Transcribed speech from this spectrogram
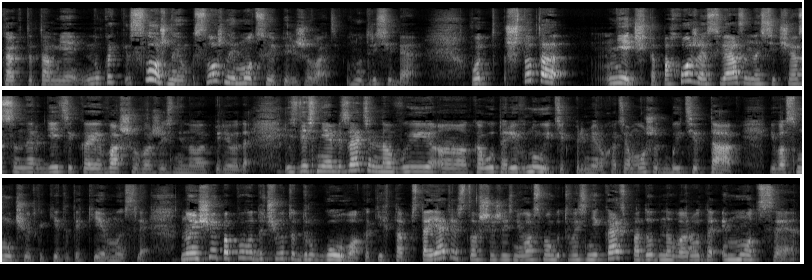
как-то там, ну, как, сложные, сложные эмоции переживать внутри себя. Вот что-то нечто похожее связано сейчас с энергетикой вашего жизненного периода. И здесь не обязательно вы э, кого-то ревнуете, к примеру, хотя может быть и так, и вас мучают какие-то такие мысли. Но еще и по поводу чего-то другого, каких-то обстоятельств вашей жизни у вас могут возникать подобного рода эмоции.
